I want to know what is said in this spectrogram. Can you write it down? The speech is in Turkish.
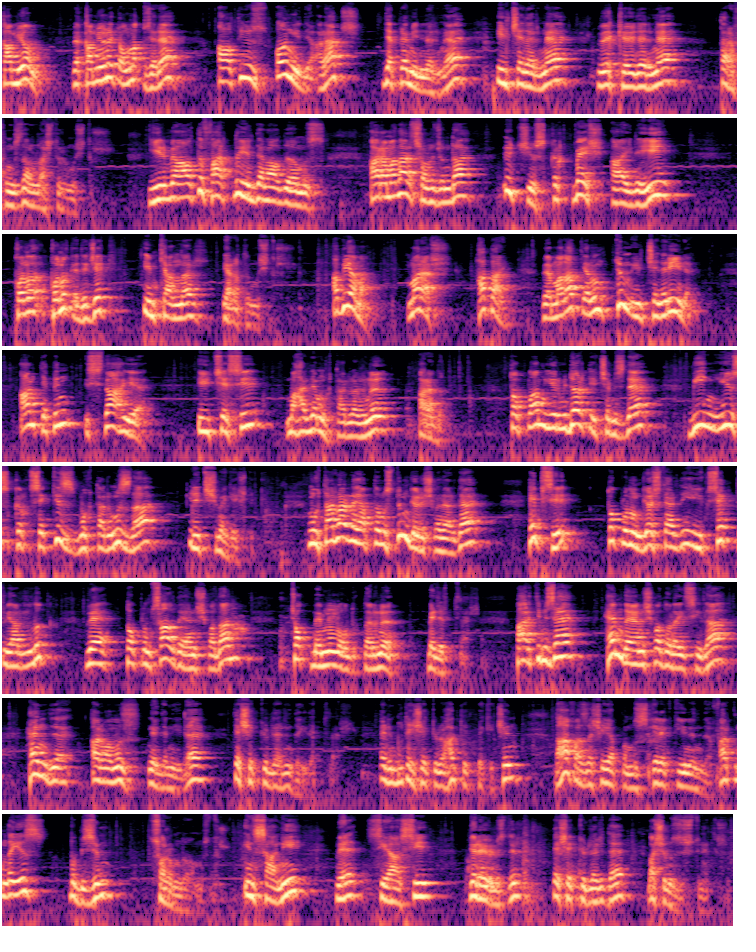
kamyon ve kamyonet olmak üzere 617 araç deprem illerine, ilçelerine ve köylerine tarafımızdan ulaştırılmıştır. 26 farklı ilden aldığımız aramalar sonucunda 345 aileyi konu- konuk edecek imkanlar yaratılmıştır. Adıyaman, Maraş, Hatay ve Malatya'nın tüm ilçeleriyle Antep'in İslahiye ilçesi mahalle muhtarlarını aradık. Toplam 24 ilçemizde 1148 muhtarımızla iletişime geçtik. Muhtarlarla yaptığımız tüm görüşmelerde hepsi toplumun gösterdiği yüksek duyarlılık ve toplumsal dayanışmadan çok memnun olduklarını belirttiler. Partimize hem dayanışma dolayısıyla hem de aramamız nedeniyle teşekkürlerini de ilettiler. Yani bu teşekkürü hak etmek için daha fazla şey yapmamız gerektiğinin de farkındayız. Bu bizim sorumluluğumuzdur. İnsani ve siyasi görevimizdir. Teşekkürleri de başımız üstünedir.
